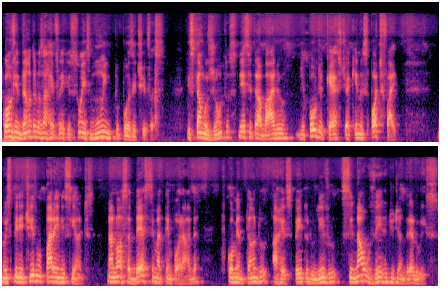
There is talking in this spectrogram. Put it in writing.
convidando-nos a reflexões muito positivas. Estamos juntos nesse trabalho de podcast aqui no Spotify, no Espiritismo para Iniciantes, na nossa décima temporada, comentando a respeito do livro Sinal Verde de André Luiz.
